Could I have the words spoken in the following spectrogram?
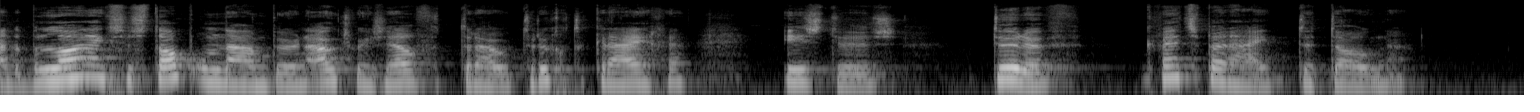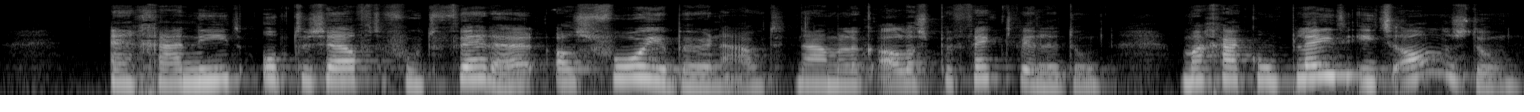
Nou, de belangrijkste stap om na een burn-out weer zelfvertrouwen terug te krijgen is dus durf kwetsbaarheid te tonen. En ga niet op dezelfde voet verder als voor je burn-out, namelijk alles perfect willen doen, maar ga compleet iets anders doen.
